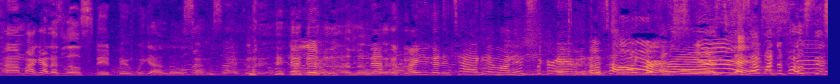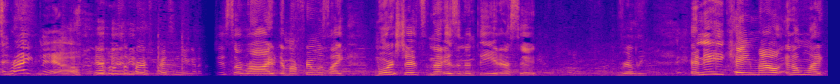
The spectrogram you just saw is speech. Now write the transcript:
Um, I got a little snippet. We got a little something. something. a little, a little Now, are you going to tag him on Instagram? You Of gonna tell all your course. friends? Yes, I'm about to post this right now. Now, who's the first person you're going to Just arrived, and my friend was like, Morris Chestnut is in the theater. I said, really? And then he came out, and I'm like,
